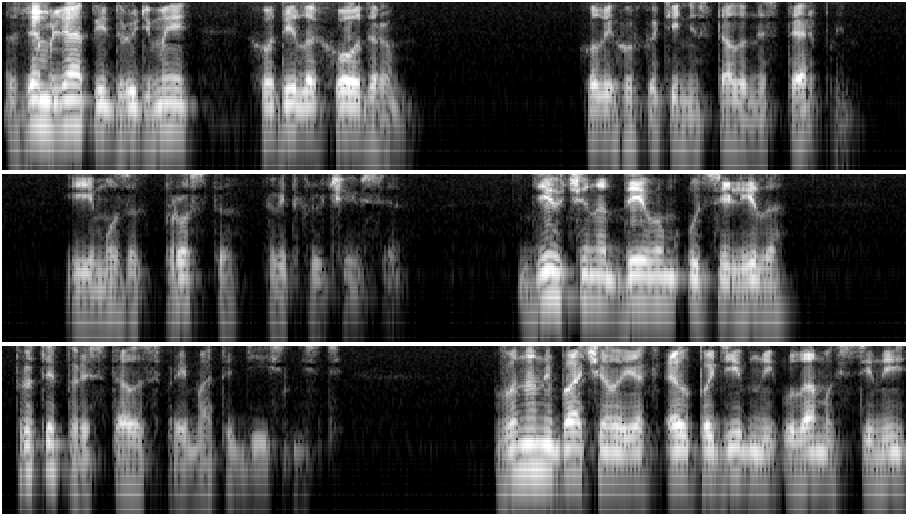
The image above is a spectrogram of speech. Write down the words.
Земля під грудьми ходила ходором. Коли гуркотіння стало нестерпним, її мозок просто відключився. Дівчина дивом уціліла, проте перестала сприймати дійсність. Вона не бачила, як елподібний уламок стіни,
